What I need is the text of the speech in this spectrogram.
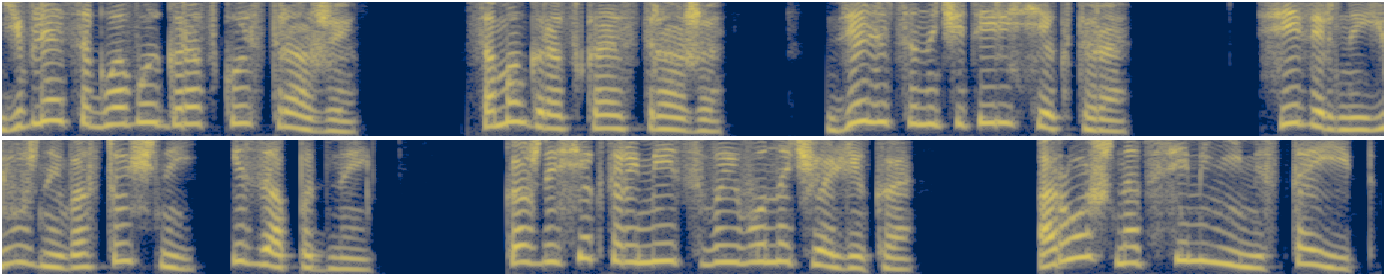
является главой городской стражи. Сама городская стража делится на четыре сектора. Северный, южный, восточный и западный. Каждый сектор имеет своего начальника, а Рош над всеми ними стоит.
